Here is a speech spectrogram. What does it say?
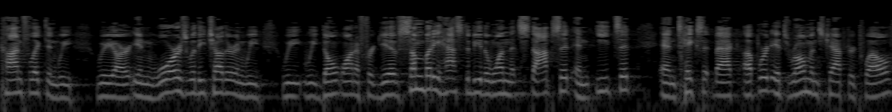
conflict and we, we are in wars with each other and we, we, we don't want to forgive. Somebody has to be the one that stops it and eats it and takes it back upward. It's Romans chapter 12.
